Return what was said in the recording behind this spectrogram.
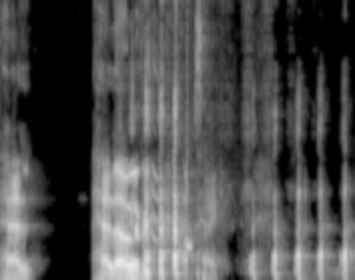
Hel- Hello, everyone.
